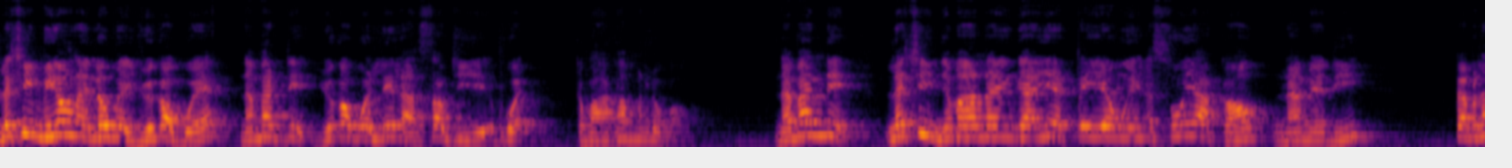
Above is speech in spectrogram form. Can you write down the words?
လက်ရှိမင်းအောင်လှိုင်လုပ်မဲ့ရွေးကောက်ပွဲနံပါတ်1ရွေးကောက်ပွဲလေ့လာစောင့်ကြည့်ရေးအဖွဲ့ကဘာကမလွတ်ပါဘူးနံပါတ်2လက်ရှိမြန်မာနိုင်ငံရဲ့တရားဝင်အစိုးရကောင်းနာမည်ဒီတမထ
